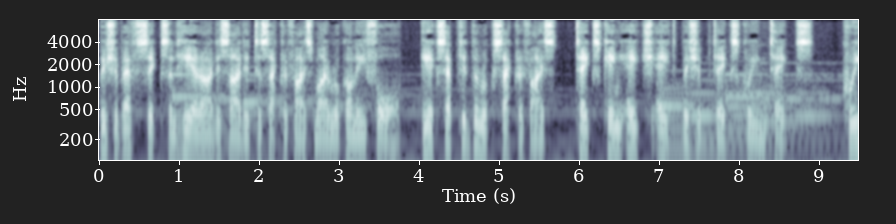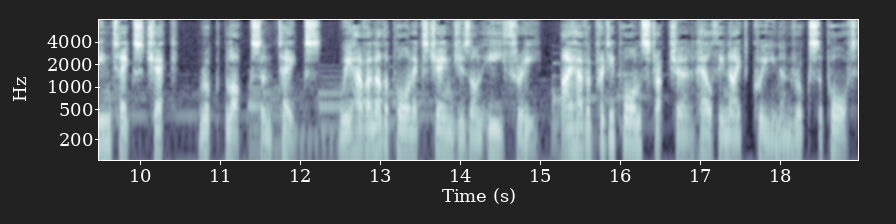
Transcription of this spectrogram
bishop f6 and here I decided to sacrifice my rook on e4, he accepted the rook sacrifice, takes king h8 bishop takes queen takes. Queen takes check, rook blocks and takes, we have another pawn exchanges on e3, I have a pretty pawn structure, healthy knight queen and rook support,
